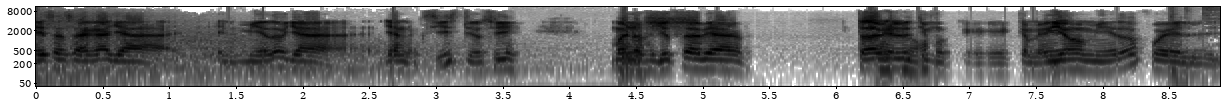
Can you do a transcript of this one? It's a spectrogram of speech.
esa saga ya, el miedo ya, ya no existe, ¿o sí? Bueno, Uf. yo todavía, todavía Uf, el no. último que, que me dio miedo fue el,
